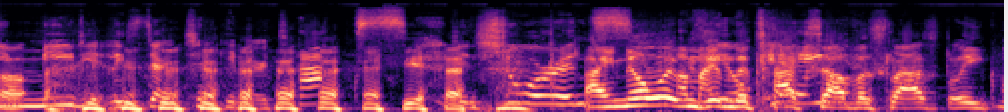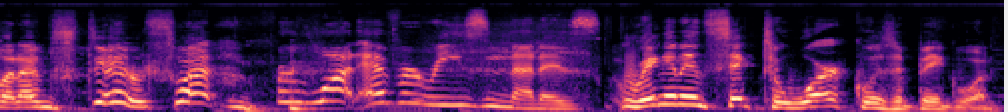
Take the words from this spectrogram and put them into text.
Uh, immediately start checking your tax, Yeah. insurance. I know I Am was in the okay? tax office last week, but I'm still sweating. For whatever reason that is. Ringing in sick to work was a big one.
